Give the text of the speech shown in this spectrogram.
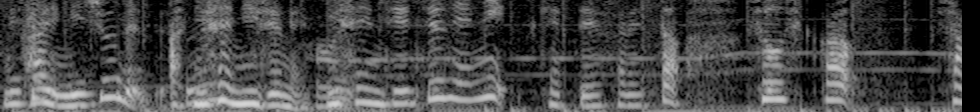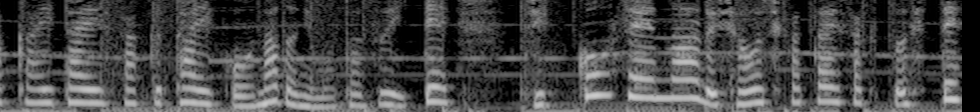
2020年ですあね。2020年、はい2020年に決定された少子化社会対策大綱などに基づいて実効性のある少子化対策として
